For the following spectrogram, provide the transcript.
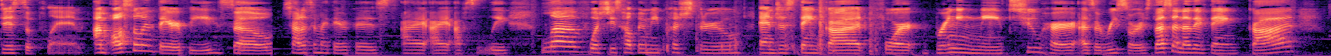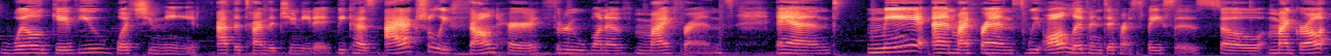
discipline. I'm also in therapy, so shout out to my therapist. I, I absolutely love what she's helping me push through, and just thank God for bringing me to her as a resource. That's another thing. God will give you what you need at the time that you need it. Because I actually found her through one of my friends. And me and my friends we all live in different spaces. So my girl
